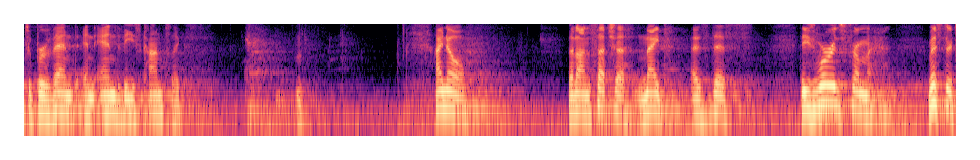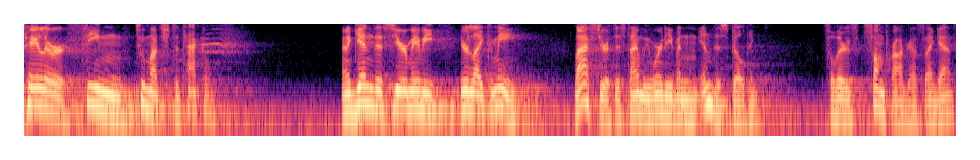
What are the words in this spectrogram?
to prevent and end these conflicts. I know that on such a night as this, these words from Mr. Taylor seem too much to tackle. And again, this year, maybe you're like me. Last year at this time, we weren't even in this building. So there's some progress, I guess.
